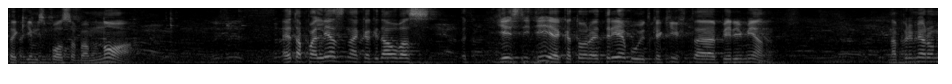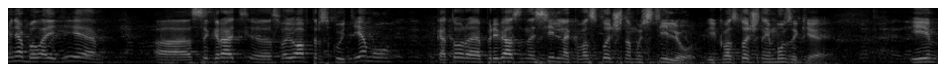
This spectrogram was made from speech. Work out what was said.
таким способом. Но это полезно, когда у вас есть идея, которая требует каких-то перемен. Например, у меня была идея э, сыграть свою авторскую тему, которая привязана сильно к восточному стилю и к восточной музыке. И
